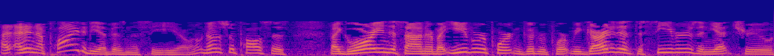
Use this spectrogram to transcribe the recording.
I, I didn't apply to be a business CEO. Notice what Paul says: by glory and dishonor, by evil report and good report, regarded as deceivers and yet true,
